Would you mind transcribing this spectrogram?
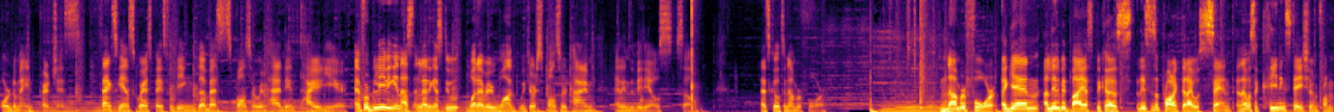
or domain purchase. Thanks again Squarespace for being the best sponsor we've had the entire year and for believing in us and letting us do whatever you want with your sponsor time and in the videos. So let's go to number four. Number four, again, a little bit biased because this is a product that I was sent and that was a cleaning station from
